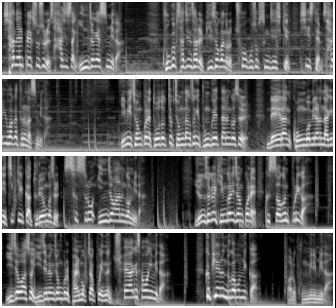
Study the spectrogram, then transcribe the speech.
샤넬백 수술을 사실상 인정했습니다. 구급 사진사를 비서관으로 초고속 승진시킨 시스템 사유화가 드러났습니다. 이미 정권의 도덕적 정당성이 붕괴했다는 것을 내란 공범이라는 낙인이 찍힐까 두려운 것을 스스로 인정하는 겁니다. 윤석열 김건희 정권의 그 썩은 뿌리가 이제 와서 이재명 정부를 발목 잡고 있는 최악의 상황입니다. 그 피해는 누가 봅니까? 바로 국민입니다.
